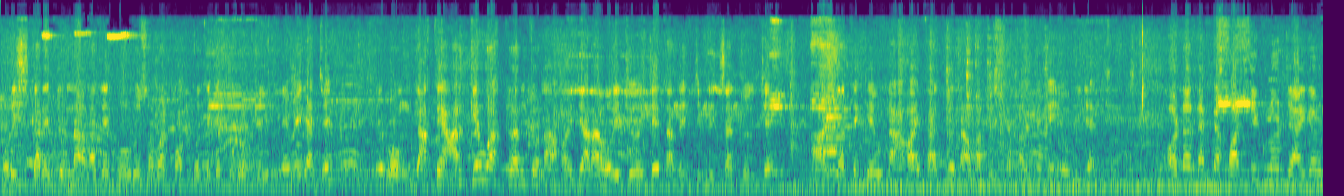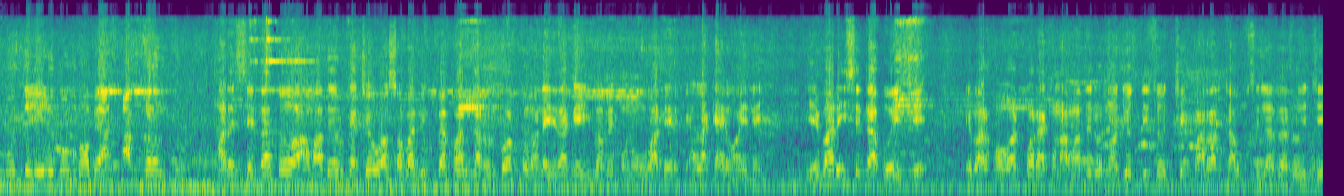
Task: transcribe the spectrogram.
পরিষ্কারের জন্য আমাদের পৌরসভার পক্ষ থেকে পুরো টিম নেমে গেছে এবং যাতে আর কেউ আক্রান্ত না হয় যারা হয়েছে হয়েছে তাদের চিকিৎসা চলছে আর যাতে কেউ না হয় তার জন্য আমাদের সকাল থেকে এই অভিযান চলছে। হঠাৎ একটা পার্টিকুলার জায়গার মধ্যে এইরকম ভাবে আক্রান্ত? আরে সেটা তো আমাদের কাছেও অস্বাভাবিক ব্যাপার কারণ বর্তমানে এর আগে এইভাবে কোনো ওয়ার্ডের এলাকায় হয় নাই। এবারই সেটা হয়েছে। এবার হওয়ার পর এখন আমাদেরও নজর দিতে হচ্ছে, পাড়ার কাউন্সিলররা রয়েছে,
